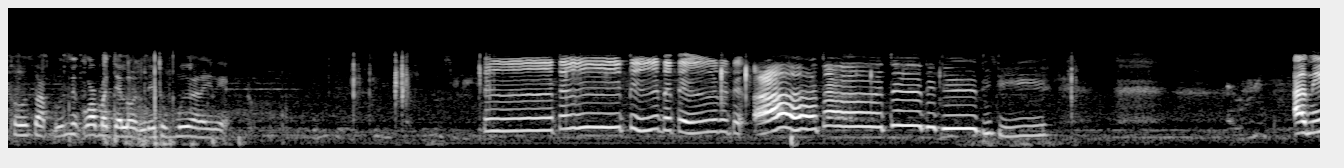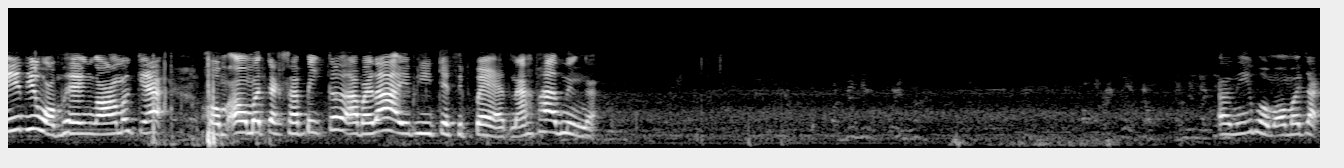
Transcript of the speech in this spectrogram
โทรศัพท์รู้สึกว่ามันจะหล่นได้ทุกเมื่อเลยเนี่ยตื้อตื้อตื้อตื้อตื้อตื้อตื้ออ้าตื้อตื้อตื้อตื้อตื้ออันนี้ที่ผมเพลงร้องเมื่อกี้ ผมเอามาจากสปีกเกอร์อามาได้ EP 78 นะภาคหนึ่งอะ อันนี้ผมเอามาจาก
